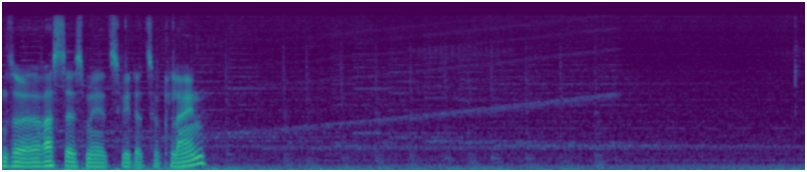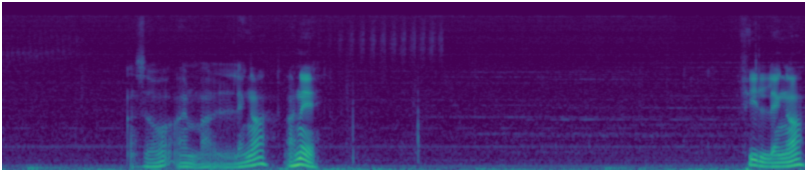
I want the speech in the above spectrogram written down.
So, Raster ist mir jetzt wieder zu klein. So, einmal länger. Ach nee. Viel länger.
